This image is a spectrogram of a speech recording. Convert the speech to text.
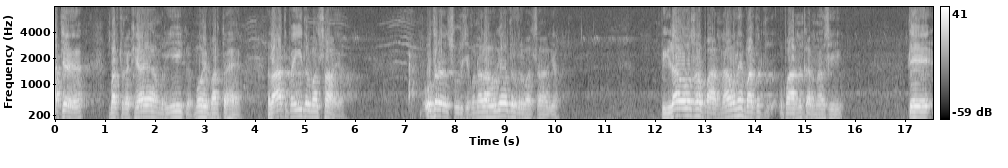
ਅੱਜ ਵਰਤ ਰੱਖਿਆ ਆ, ਅਮਰੀਕ ਮੋਹ ਵਰਤ ਹੈ। ਰਾਤ ਪਈ ਦਰਵਾਜ਼ਾ ਆਇਆ ਉਧਰ ਸੂਰਜ ਛਿਪਣ ਵਾਲਾ ਹੋ ਗਿਆ, ਉਧਰ ਦਰਵਾਜ਼ਾ ਆ ਗਿਆ। ਪੀੜਾ ਉਸ ਉਪਾਰਨਾ, ਉਹਨੇ ਵਰਤ ਉਪਾਰਨ ਕਰਨਾ ਸੀ। ਤੇ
